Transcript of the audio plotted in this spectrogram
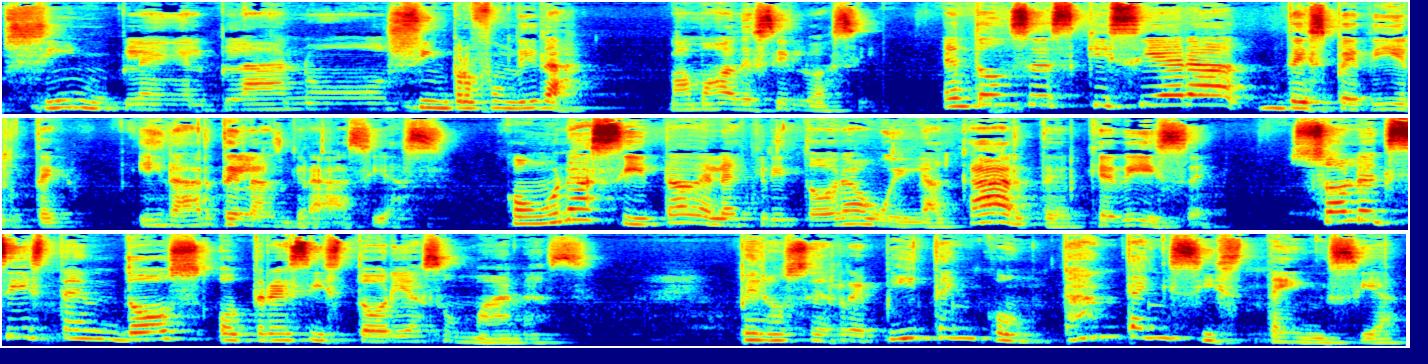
simple, en el plano sin profundidad, vamos a decirlo así. Entonces, quisiera despedirte y darte las gracias. Con una cita de la escritora Willa Carter que dice, solo existen dos o tres historias humanas, pero se repiten con tanta insistencia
